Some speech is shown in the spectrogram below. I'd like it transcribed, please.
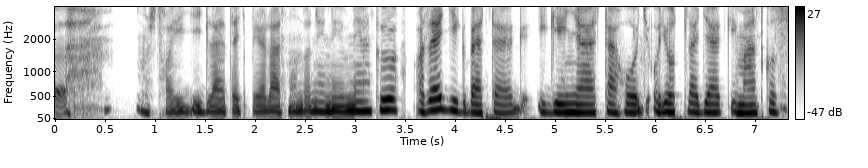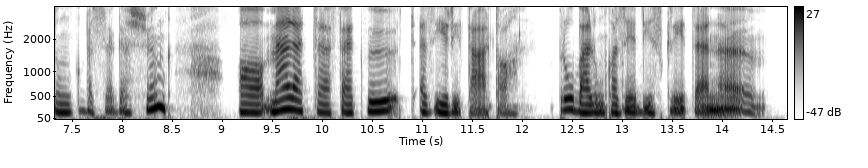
most ha így, így lehet egy példát mondani név nélkül, az egyik beteg igényelte, hogy, hogy ott legyek, imádkozzunk, beszélgessünk, a mellette fekvő ez irritálta. Próbálunk azért diszkréten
